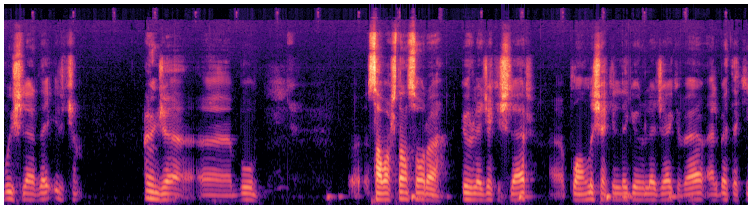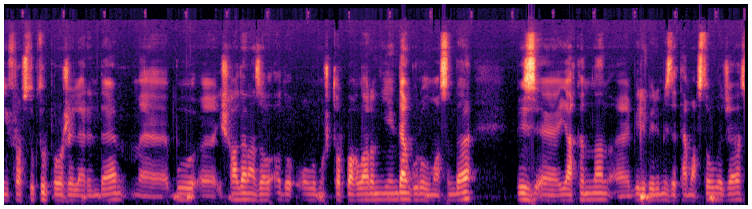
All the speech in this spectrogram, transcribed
bu işlərdə ilk öncə bu savaşdan sonra görüləcək işlər e, planlı şəkildə görüləcək və əlbəttə ki, infrastruktur proyektlərində e, bu e, işğaldan azad olunmuş torpaqların yenidən qurulmasında biz yaxından bir-birimizlə təmasda olacağıq.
